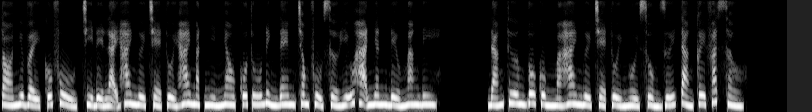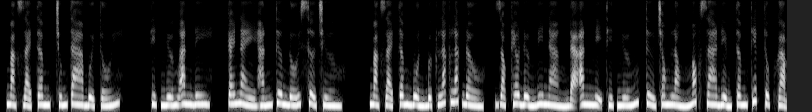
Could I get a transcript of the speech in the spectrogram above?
To như vậy cố phủ chỉ để lại hai người trẻ tuổi hai mặt nhìn nhau cố Tú Đình đem trong phủ sở hữu hạ nhân đều mang đi. Đáng thương vô cùng mà hai người trẻ tuổi ngồi xổm dưới tàng cây phát sầu. Mặc giải tâm chúng ta buổi tối. Thịt nướng ăn đi, cái này hắn tương đối sở trường. Mặc giải tâm buồn bực lắc lắc đầu, dọc theo đường đi nàng đã ăn nị thịt nướng từ trong lòng móc ra điểm tâm tiếp tục gặm.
